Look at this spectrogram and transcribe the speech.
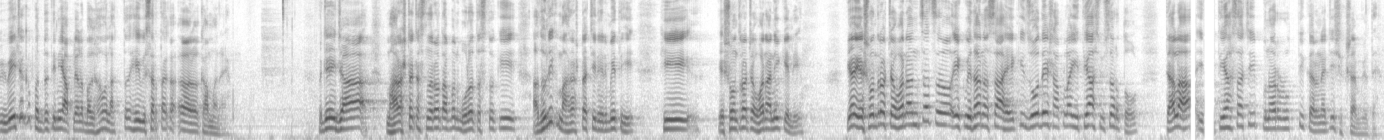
विवेचक पद्धतीने आपल्याला बघावं लागतं हे विसरता का कामा नये. म्हणजे ज्या महाराष्ट्राच्या संदर्भात आपण बोलत असतो की आधुनिक महाराष्ट्राची निर्मिती ही यशवंतराव चव्हाणांनी केली. या यशवंतराव चव्हाणांचंच एक विधान असं आहे की जो देश आपला इतिहास विसरतो त्याला इतिहासाची पुनरावृत्ती करण्याची शिक्षा मिळते.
